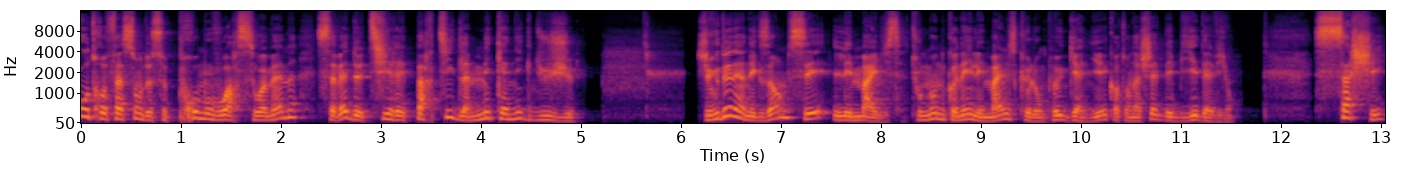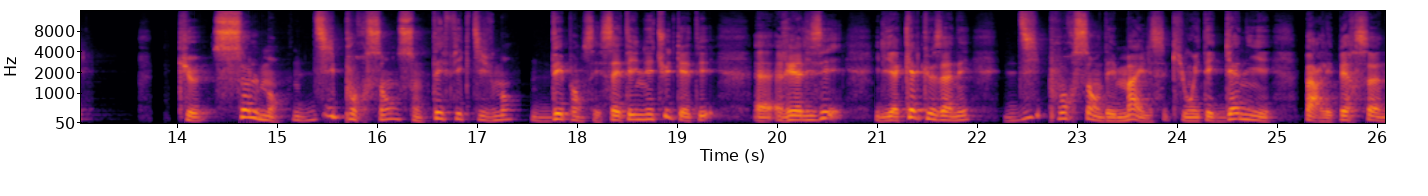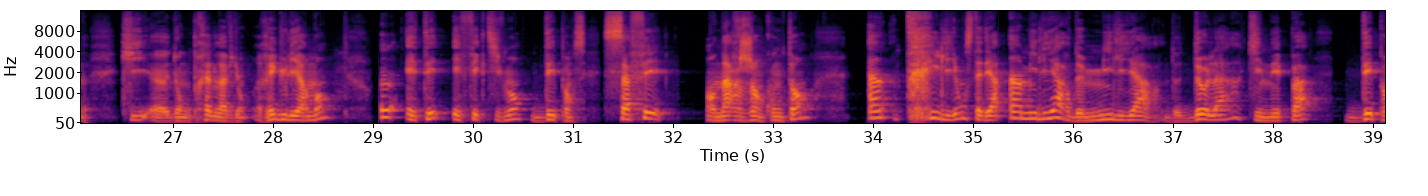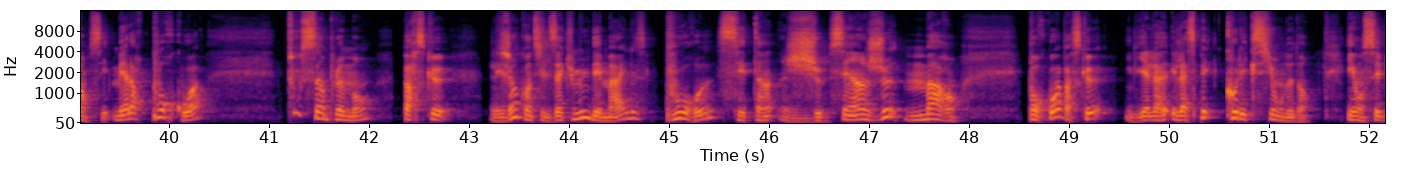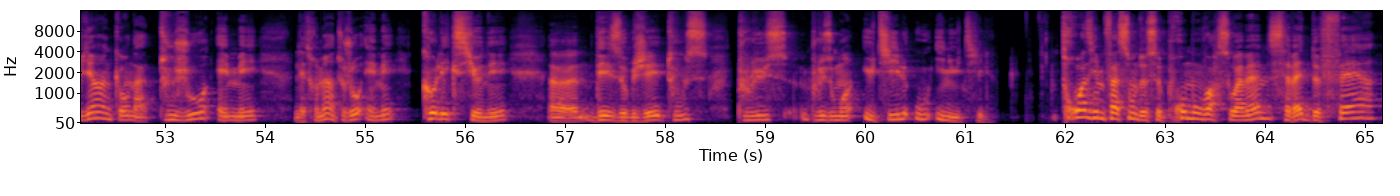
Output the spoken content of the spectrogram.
Autre façon de se promouvoir soi-même, ça va être de tirer parti de la mécanique du jeu. Je vais vous donner un exemple, c'est les miles. Tout le monde connaît les miles que l'on peut gagner quand on achète des billets d'avion. Sachez que seulement 10% sont effectivement dépensés. Ça a été une étude qui a été euh, réalisée il y a quelques années. 10% des miles qui ont été gagnés par les personnes qui euh, donc prennent l'avion régulièrement ont été effectivement dépensés. Ça fait en argent comptant un trillion, c'est-à-dire un milliard de milliards de dollars qui n'est pas dépensé. Mais alors pourquoi? Tout simplement parce que les gens, quand ils accumulent des miles, pour eux, c'est un jeu. C'est un jeu marrant. Pourquoi? Parce que il y a l'aspect collection dedans. Et on sait bien qu'on a toujours aimé, l'être humain a toujours aimé collectionner euh, des objets, tous plus, plus ou moins utiles ou inutiles. Troisième façon de se promouvoir soi-même, ça va être de faire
